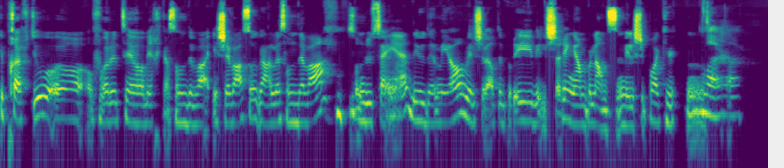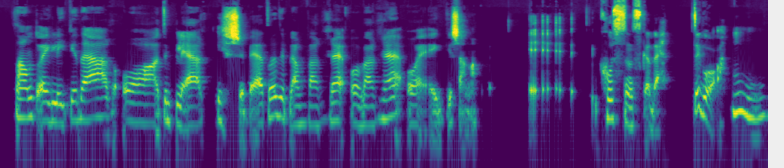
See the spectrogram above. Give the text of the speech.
Jeg prøvde jo å, å få det til å virke som det var, ikke var så gale som det var, som du sier. Det er jo det vi gjør. Vil ikke være til bry, vil ikke ringe ambulansen, vil ikke på akutten. Nei? Og jeg ligger der, og det blir ikke bedre. Det blir verre og verre, og jeg kjenner at eh, Hvordan skal dette gå? Mm.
